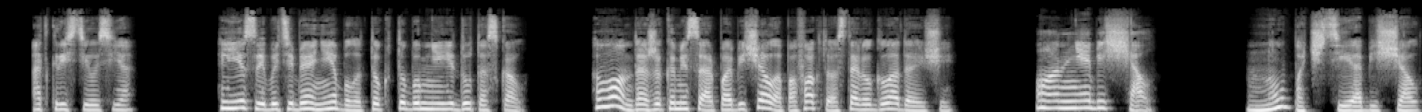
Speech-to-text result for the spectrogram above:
— открестилась я. «Если бы тебя не было, то кто бы мне еду таскал? Вон, даже комиссар пообещал, а по факту оставил голодающий. Он не обещал. Ну, почти обещал.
